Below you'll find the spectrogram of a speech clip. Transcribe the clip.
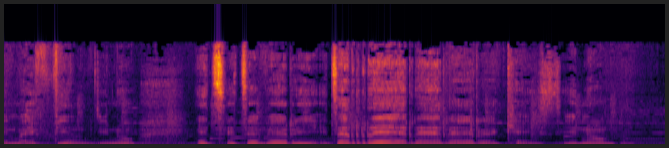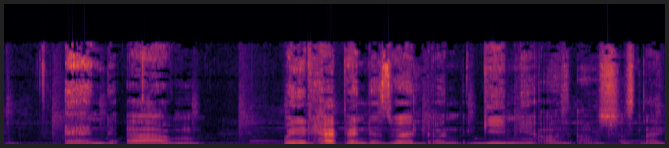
in my field. You know, it's it's a very it's a rare rare rare, rare case. You know, and um, when it happened as well on Gimme, I I was just like,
